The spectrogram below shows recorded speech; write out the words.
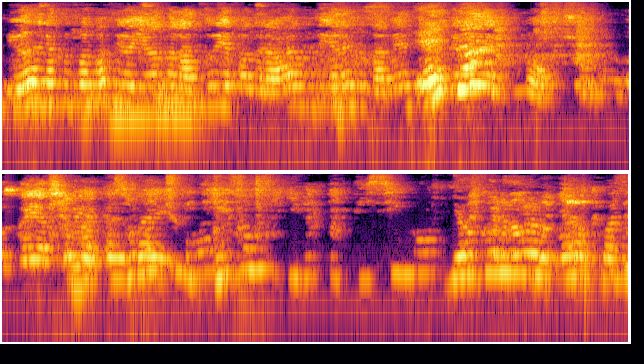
yo que tu papá llevando la tuya para trabajar un día de eso también. ¿Esta? No. qué así Yo creo que lo que pasa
